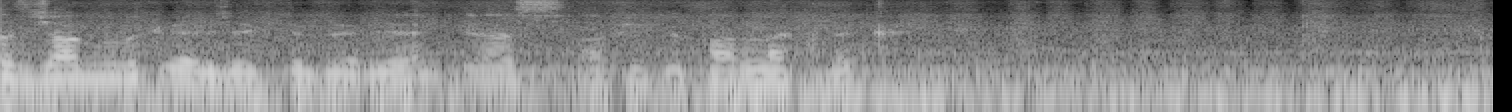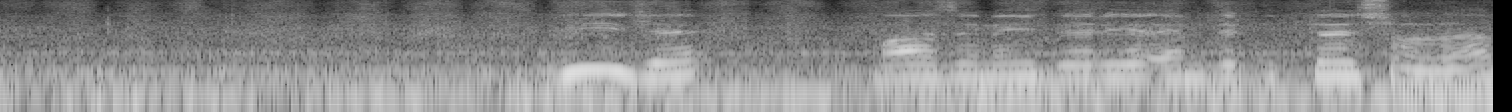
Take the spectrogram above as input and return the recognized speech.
Biraz canlılık verecektir deriye. Biraz hafif bir parlaklık. İyice malzemeyi deriye emdirdikten sonra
